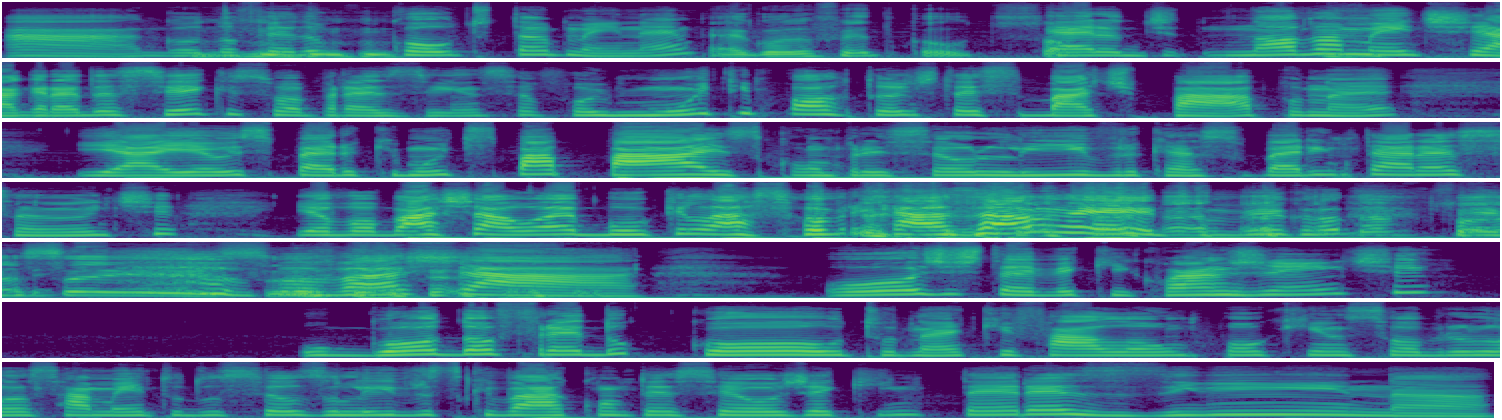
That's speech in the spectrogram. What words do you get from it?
Ah, Godofredo Couto também, né? É Godofredo Couto. Só. Quero de, novamente agradecer aqui sua presença. Foi muito importante ter esse bate-papo, né? E aí eu espero que muitos papais comprem seu livro, que é super interessante. E eu vou baixar o e-book lá sobre casamento, viu, Godofredo? Faça isso. Vou baixar. Hoje esteve aqui com a gente o Godofredo Couto, né, que falou um pouquinho sobre o lançamento dos seus livros que vai acontecer hoje aqui em Teresina,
